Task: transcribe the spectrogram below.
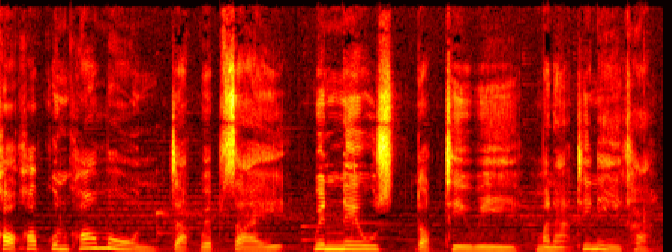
ขอขอบคุณข้อมูลจากเว็บไซต์ winnews.tv มาณที่นี้ค่ะ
